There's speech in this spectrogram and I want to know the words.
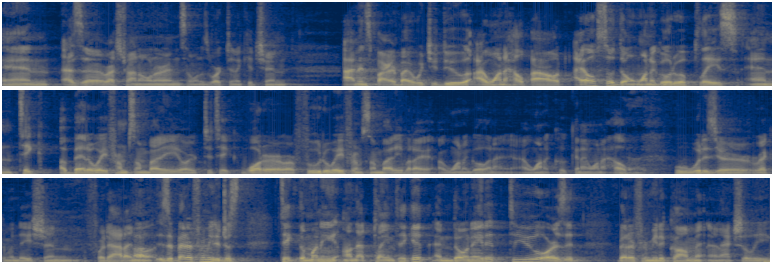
and as a restaurant owner and someone who's worked in a kitchen, I'm inspired by what you do. I want to help out. I also don't want to go to a place and take a bed away from somebody or to take water or food away from somebody, but I, I want to go and I, I want to cook and I want to help. Yeah. What is your recommendation for that? I know. Uh, is it better for me to just take the money on that plane ticket and donate it to you, or is it better for me to come and actually.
